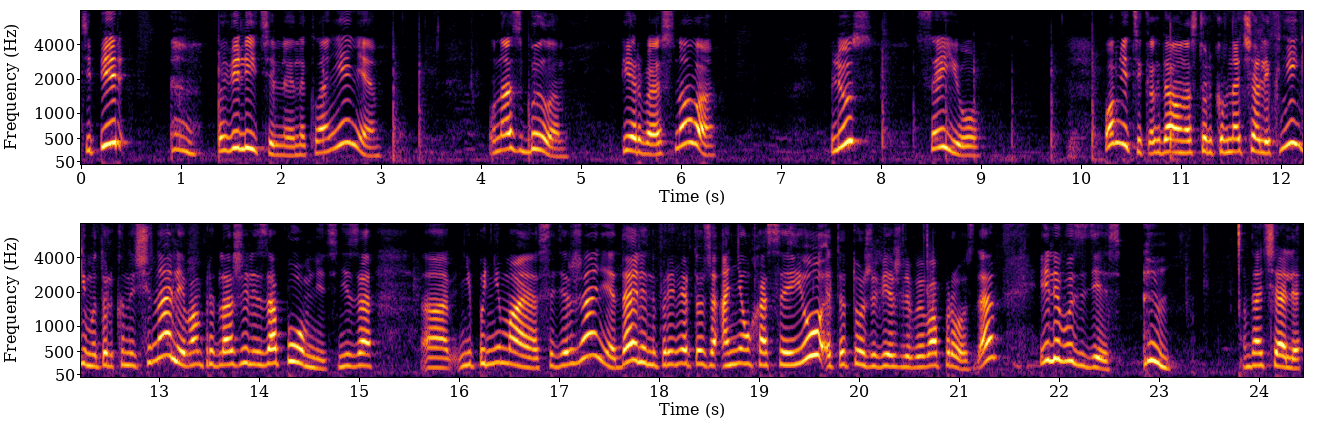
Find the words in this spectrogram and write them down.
Теперь повелительное наклонение у нас было первая основа плюс сеё. Помните, когда у нас только в начале книги, мы только начинали, и вам предложили запомнить, не за не понимая содержания, да, или, например, тоже «аньон хасею» – это тоже вежливый вопрос, да, или вот здесь, в начале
